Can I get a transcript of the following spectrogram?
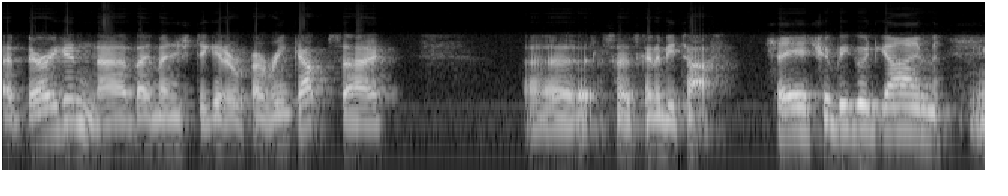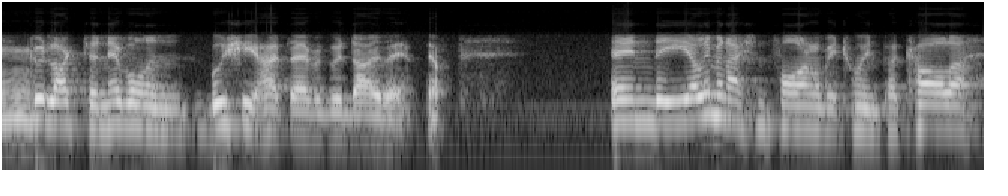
at Berrigan, uh, they managed to get a, a rink up, so uh, so it's going to be tough. So it should be a good game. Mm. Good luck to Neville and Bushy. I hope they have a good day there. Yep. And the elimination final between Picola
